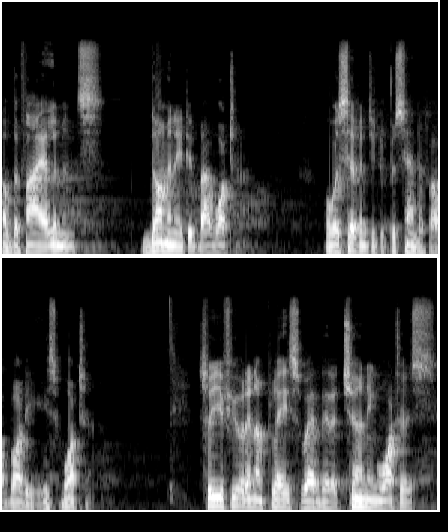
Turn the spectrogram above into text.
of the five elements dominated by water. Over seventy-two percent of our body is water. So if you're in a place where there are churning waters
